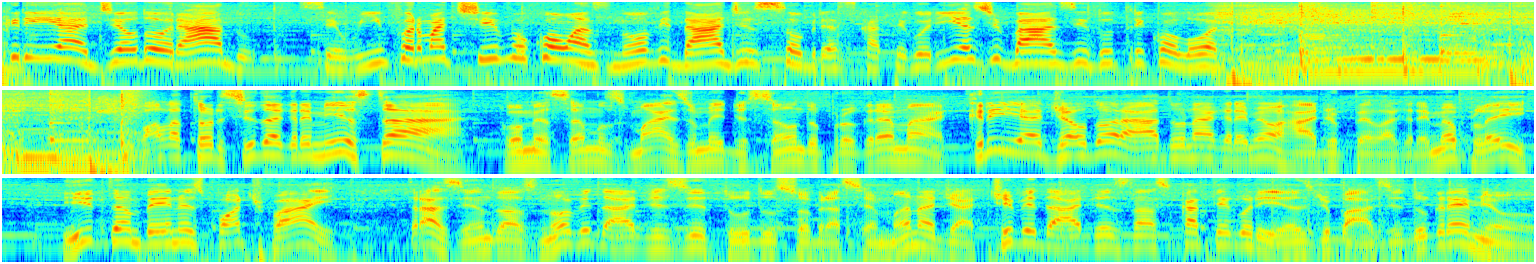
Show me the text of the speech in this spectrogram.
Cria de Eldorado, seu informativo com as novidades sobre as categorias de base do tricolor. Fala torcida gremista! Começamos mais uma edição do programa Cria de Eldorado na Grêmio Rádio pela Grêmio Play e também no Spotify, trazendo as novidades e tudo sobre a semana de atividades nas categorias de base do Grêmio.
